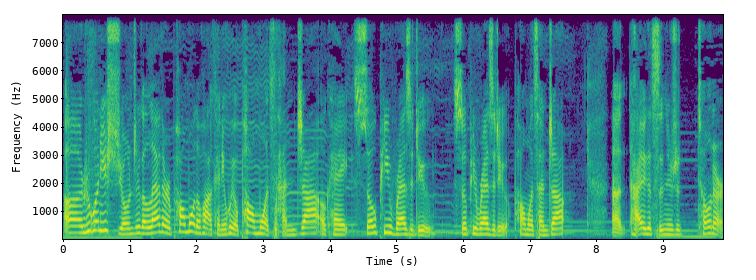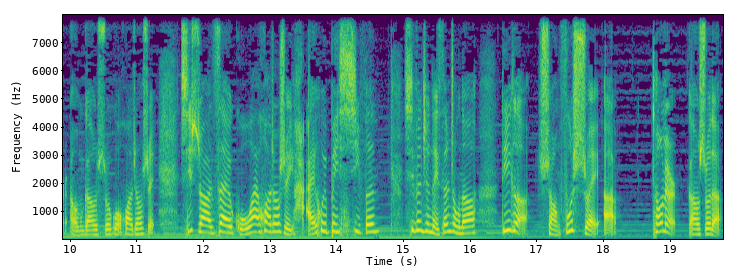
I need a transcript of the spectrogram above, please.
呃，如果你使用这个 leather 泡沫的话，肯定会有泡沫残渣，OK，soapy residue，soapy residue，泡沫残渣。嗯，还有一个词就是 toner，我们刚刚说过化妆水。其实啊，在国外化妆水还会被细分，细分成哪三种呢？第一个爽肤水啊，toner，刚刚说的。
